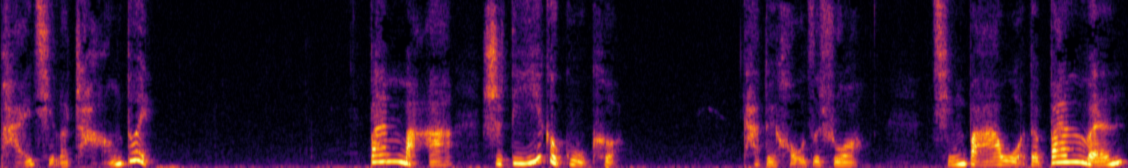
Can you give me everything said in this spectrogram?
排起了长队。斑马是第一个顾客。他对猴子说：“请把我的斑纹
